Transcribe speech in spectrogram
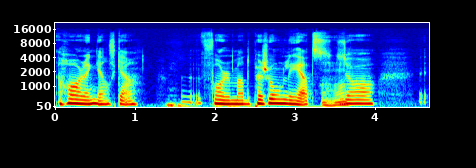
har en ganska formad personlighet. Mhm. Jag, eh,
